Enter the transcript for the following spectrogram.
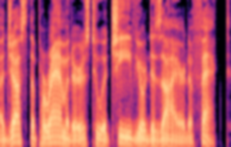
Adjust the parameters to achieve your desired effect.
